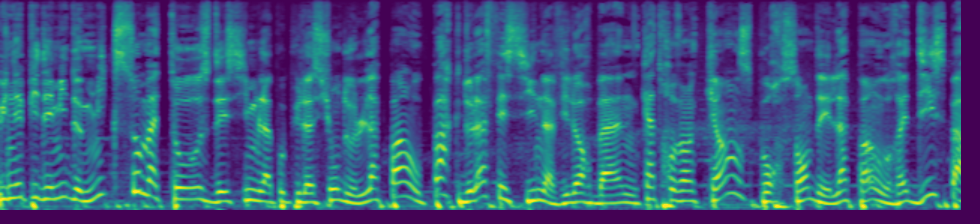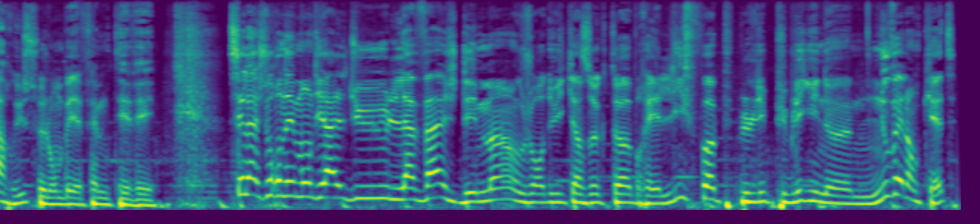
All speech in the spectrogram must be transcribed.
Une épidémie de myxomatose décime la population de lapins au parc de la Fessine à Villeurbanne. 95% des lapins auraient disparu selon BFM TV. C'est la journée mondiale du lavage des mains aujourd'hui 15 octobre et l'IFOP publie une nouvelle enquête.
